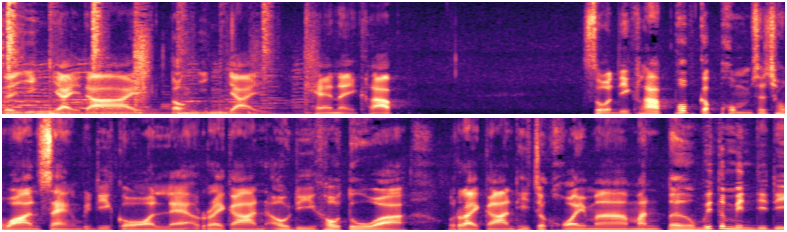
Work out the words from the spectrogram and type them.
จะยิ่งใหญ่ได้ต้องยิ่งใหญ่แค่ไหนครับ สวัสดีครับ พบกับผมชัชวานแสงวิดีกร และรายการเอาดีเข้าตัว รายการที่จะคอยมาหมั่นเติมวิตามินดีด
